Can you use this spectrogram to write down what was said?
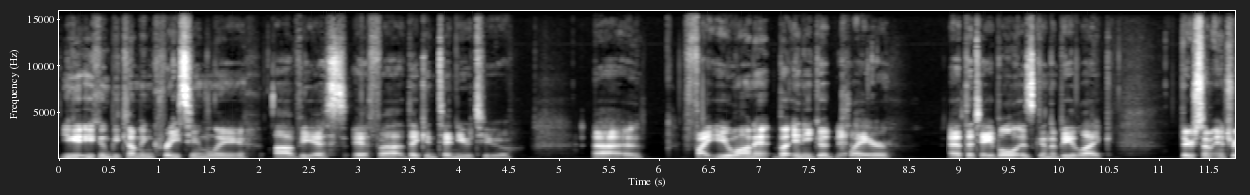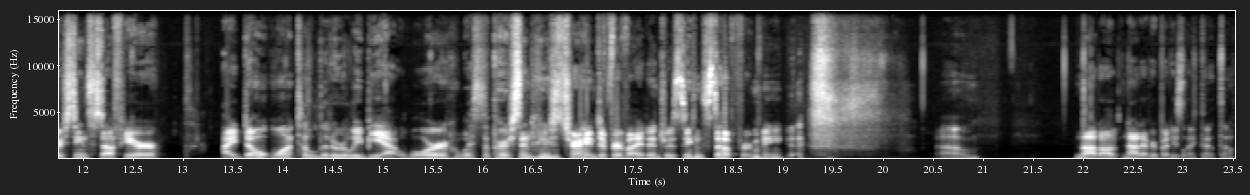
you you can become increasingly obvious if uh, they continue to uh, fight you on it. But any good player at the table is going to be like, "There's some interesting stuff here." I don't want to literally be at war with the person who's trying to provide interesting stuff for me. um, not all, not everybody's like that though.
